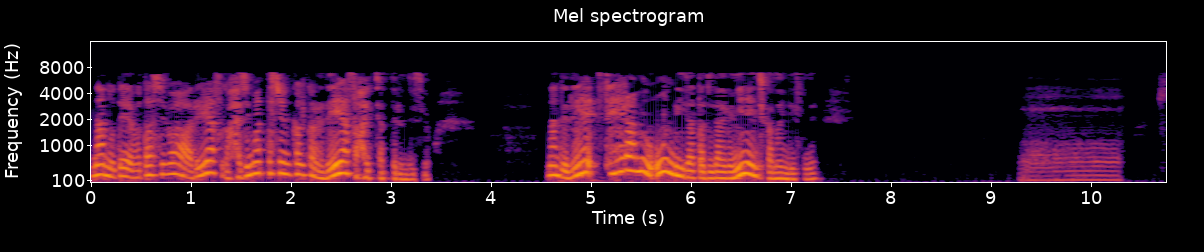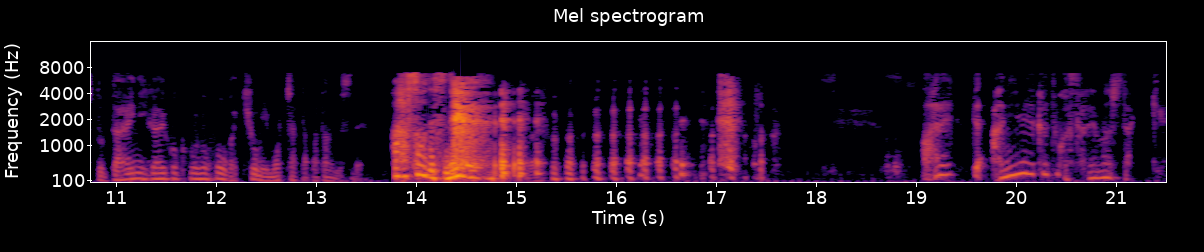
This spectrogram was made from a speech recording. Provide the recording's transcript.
なので、私はレイアースが始まった瞬間からレイアース入っちゃってるんですよ。なんでレ、セーラームーンオンリーだった時代が2年しかないんですね。ああ、ちょっと第二外国語の方が興味持っちゃったパターンですね。あ、そうですね。あれってアニメ化とかされましたっけ？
